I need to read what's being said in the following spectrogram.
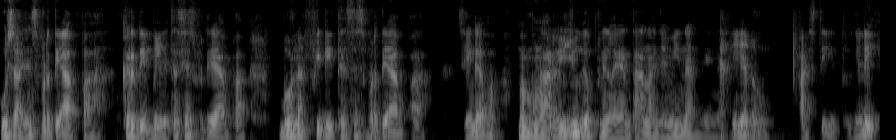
Usahanya seperti apa kredibilitasnya seperti apa bonafiditasnya seperti apa. Sehingga apa? Mempengaruhi juga penilaian tanah jaminan ya enggak iya dong pasti itu. Jadi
